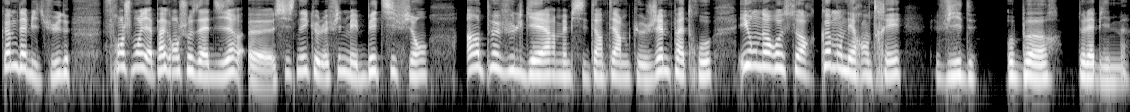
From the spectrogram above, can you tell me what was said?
comme d'habitude. Franchement, il n'y a pas grand-chose à dire, euh, si ce n'est que le film est bétifiant, un peu vulgaire, même si c'est un terme que j'aime pas trop, et on en ressort comme on est rentré, vide, au bord l'abîme.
